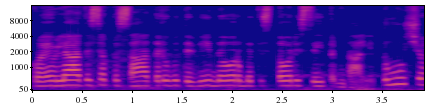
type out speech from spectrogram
проявлятися, писати, робити відео, робити сторіси і так далі. Тому що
